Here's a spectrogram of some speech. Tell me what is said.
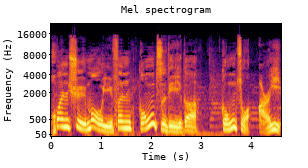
换取某一份工资的一个工作而已。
